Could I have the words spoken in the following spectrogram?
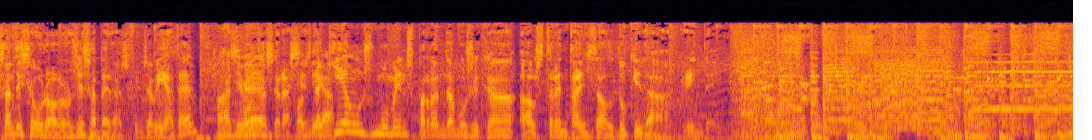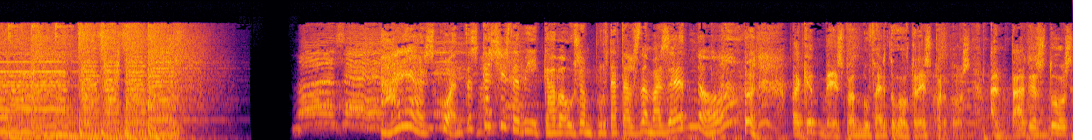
Santi Segurola, Roger Saperes, fins aviat eh? Que vagi bé. Moltes gràcies Bon. D'aquí a uns moments parlem de música als 30 anys del Duki de Green Day quantes caixes de vi i cava us han portat els de Maset, no? Aquest mes fan l'oferta del 3x2. En pagues dos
